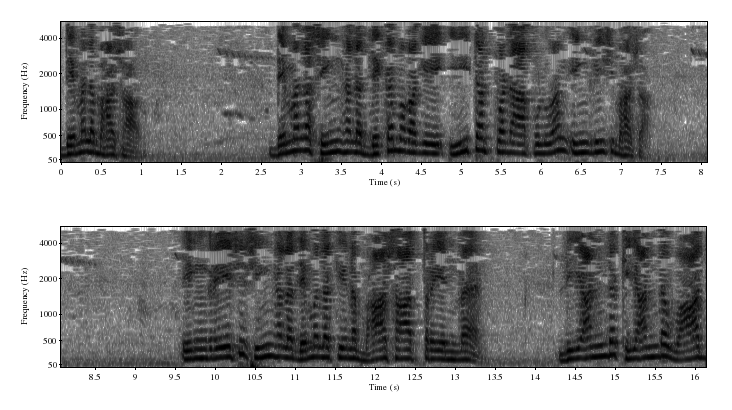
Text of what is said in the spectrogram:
දෙමළ භාෂාව. දෙමළ සිංහල දෙකම වගේ ඊටත් වඩා පුළුවන් ඉංග්‍රීසි භාෂාව. ඉංග්‍රීසි සිංහල දෙමළ කියන භාෂාත්‍රයෙන්ම ලියන්න කියන්න වාද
